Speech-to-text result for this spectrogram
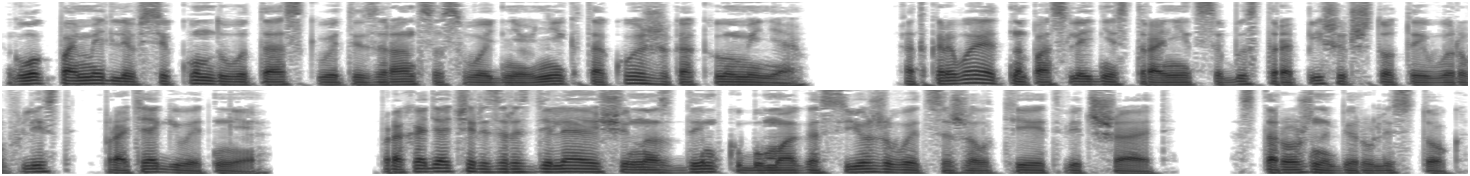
Глок, помедлив секунду, вытаскивает из ранца свой дневник, такой же, как и у меня. Открывает на последней странице, быстро пишет что-то и, вырвав лист, протягивает мне. Проходя через разделяющую нас дымку, бумага съеживается, желтеет, ветшает. Осторожно беру листок.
